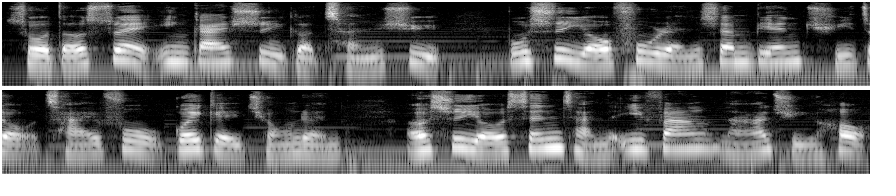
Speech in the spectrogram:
所得税应该是一个程序，不是由富人身边取走财富归给穷人，而是由生产的一方拿取后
